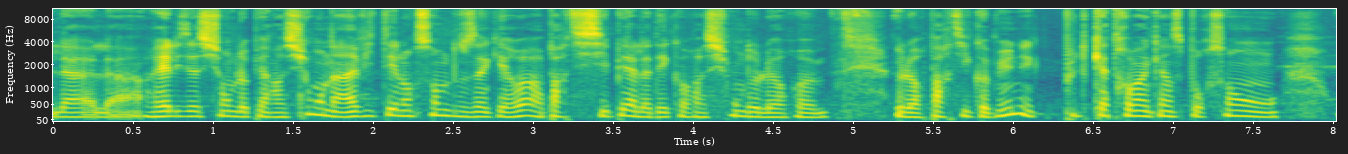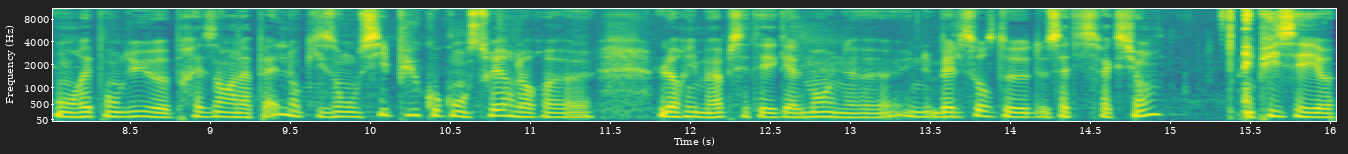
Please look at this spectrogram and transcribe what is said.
la, la réalisation de l'opération, on a invité l'ensemble de nos acquéreurs à participer à la décoration de leur, euh, de leur partie commune et plus de 95% ont, ont, répondu présent à l'appel. Donc ils ont aussi pu co-construire leur, leur immeuble. C'était également une, une belle source de satisfaction. Et puis c'est euh,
